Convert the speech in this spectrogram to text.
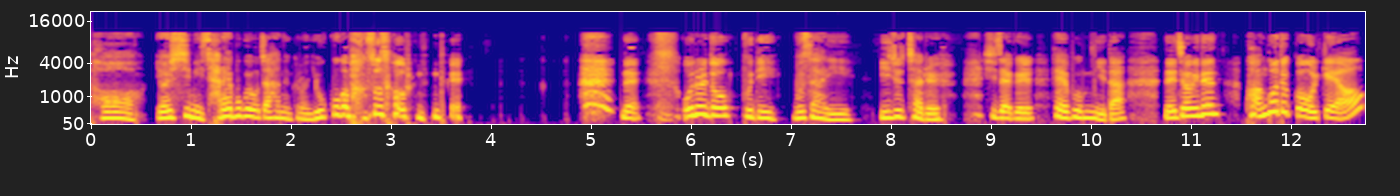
더 열심히 잘해보고자 하는 그런 욕구가 막 솟아오르는데. 네. 오늘도 부디 무사히 2주차를 시작을 해봅니다. 네, 저희는 광고 듣고 올게요.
